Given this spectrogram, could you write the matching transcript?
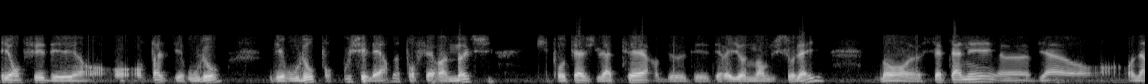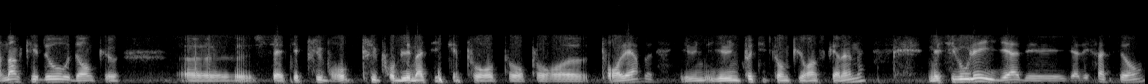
et on fait des, on, passe des rouleaux, des rouleaux pour coucher l'herbe, pour faire un mulch qui protège la terre de, des, des rayonnements du soleil. Bon, euh, cette année, euh, bien, on, a manqué d'eau, donc euh, ça a été plus, plus problématique pour, pour, pour, pour l'herbe. Il, il, y a eu une petite concurrence quand même. Mais si vous voulez, il y a des, il y a des façons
